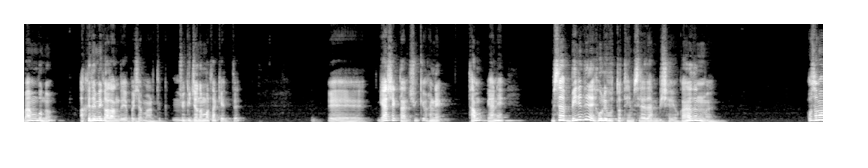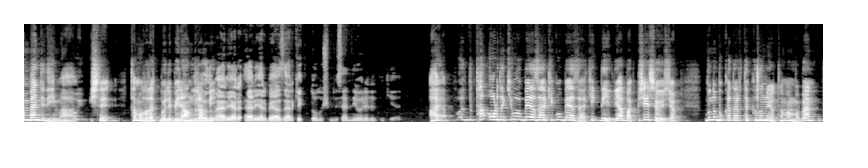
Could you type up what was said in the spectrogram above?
Ben bunu akademik alanda yapacağım artık. Hı. Çünkü canıma tak etti. Ee, gerçekten çünkü hani tam yani mesela beni de Hollywood'da temsil eden bir şey yok anladın mı? O zaman ben de diyeyim aa işte tam olarak böyle beni andıran oğlum? bir Her yer her yer beyaz erkek dolu şimdi. Sen niye öyle dedin ki yani? Ta- oradaki o beyaz erkek o beyaz erkek değil. Ya bak bir şey söyleyeceğim. Buna bu kadar takılınıyor tamam mı? Ben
